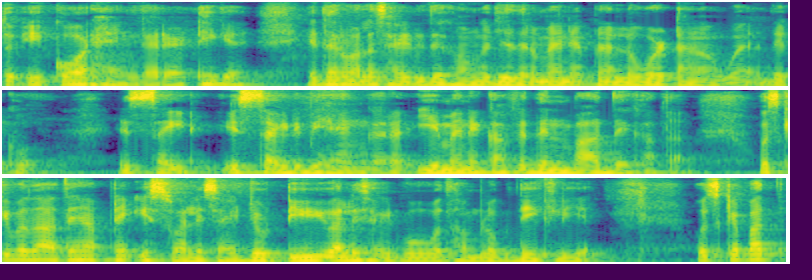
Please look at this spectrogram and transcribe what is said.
तो एक और हैंगर है, ठीक है? इधर वाला साइड दिखाऊँगा, जिधर मैंने अपना लोअर टांगा हुआ है, देखो, इस साइड इस साइड भी हैंगर है। ये मैंने काफ़ी दिन बाद देखा था। उसके बाद आते हैं अपने इस वाले साइड जो टीवी वाले साइड वो हम लोग देख लिए। उसके बाद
